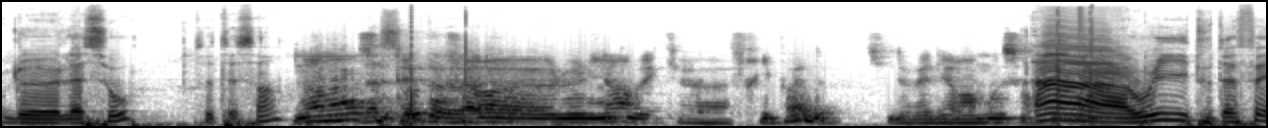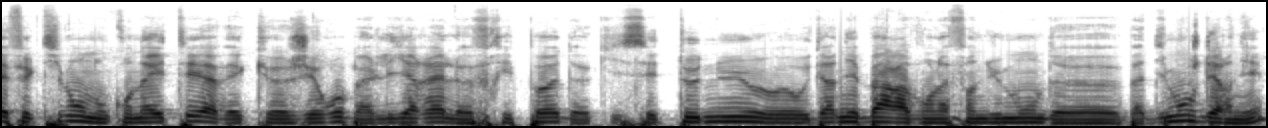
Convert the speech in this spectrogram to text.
Le l'assaut, c'était ça? Non, non, c'était pour de- faire euh, le lien avec euh, FreePod. Tu devais dire un mot sur Ah oui, tout à fait, effectivement. Donc on a été avec euh, Jérôme à l'IRL FreePod euh, qui s'est tenu euh, au dernier bar avant la fin du monde euh, bah, dimanche dernier.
